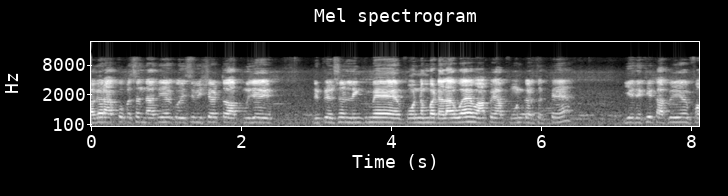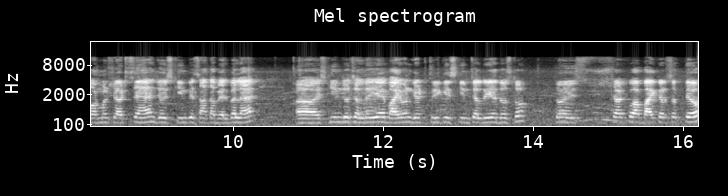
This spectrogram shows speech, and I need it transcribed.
अगर आपको पसंद आती है कोई सी भी शर्ट तो आप मुझे डिस्क्रिप्शन लिंक में फ़ोन नंबर डाला हुआ है, वहाँ पे आप फ़ोन कर सकते हैं। ये देखिए, काफ़ी फॉर्मल शर्ट्स हैं, जो स्कीम के साथ अवेलेबल है। स्कीम जो चल रही है बाई वन गेट थ्री की स्कीम चल रही है दोस्तों। तो इस शर्ट को आप बाई कर सकते हो।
